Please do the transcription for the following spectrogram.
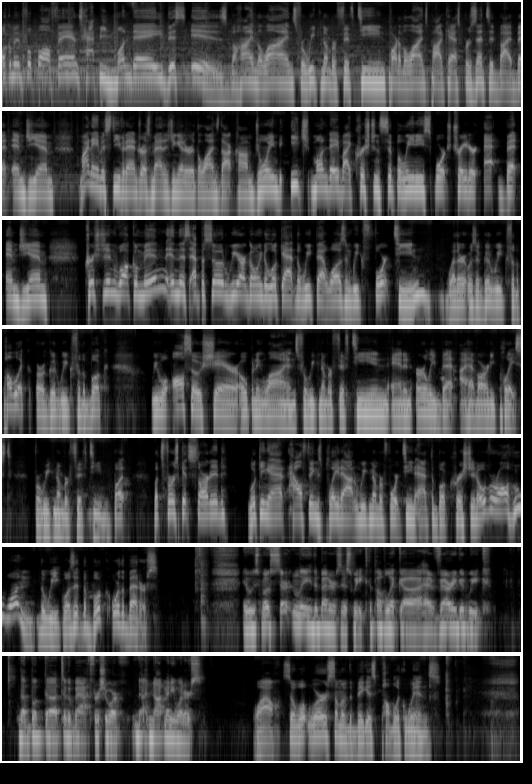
Welcome in, football fans. Happy Monday. This is Behind the Lines for week number 15, part of the Lines podcast presented by BetMGM. My name is Stephen Andress, managing editor at thelines.com, joined each Monday by Christian Cipollini, sports trader at BetMGM. Christian, welcome in. In this episode, we are going to look at the week that was in week 14, whether it was a good week for the public or a good week for the book. We will also share opening lines for week number 15 and an early bet I have already placed for week number 15. But let's first get started looking at how things played out in week number 14 at the book Christian. Overall, who won the week? Was it the book or the bettors? It was most certainly the bettors this week. The public uh, had a very good week. The book uh, took a bath for sure. Not many winners. Wow. So, what were some of the biggest public wins?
